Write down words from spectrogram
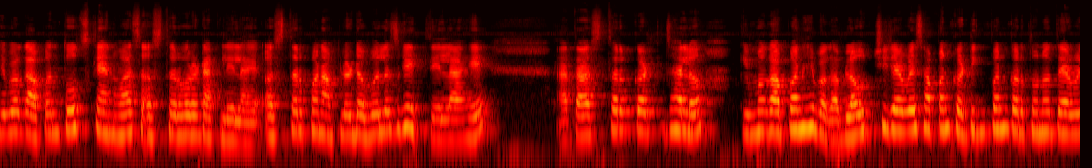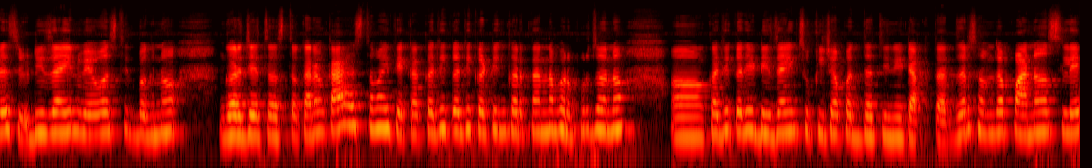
हे बघा आपण तोच कॅनव्हास अस्तरवर टाकलेला आहे. अस्तर पण आपलं डबलच घेतलेलं आहे. आता अस्तर कट झालं. की मग आपण हे बघा ब्लाऊजची ज्यावेळेस आपण कटिंग पण करतो ना त्यावेळेस डिझाईन व्यवस्थित बघणं गरजेचं असतं. कारण काय असतं माहिती आहे का कधी कधी कटिंग करताना भरपूर जणं कधी कधी डिझाईन चुकीच्या पद्धतीने टाकतात. जर समजा पानं असले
